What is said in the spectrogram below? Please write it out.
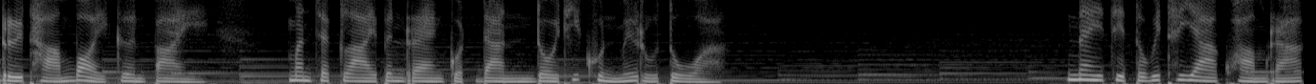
หรือถามบ่อยเกินไป มันจะกลายเป็นแรงกดดันโดยที่คุณไม่รู้ตัว ในจิตวิทยาความรัก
